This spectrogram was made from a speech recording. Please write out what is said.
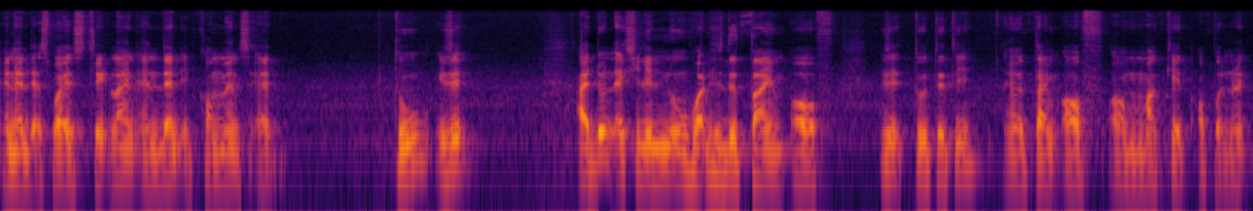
And then that's why it's straight line and then it comments at 2 is it? I don't actually know what is the time of is it 2.30 uh, time of um, market open right?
